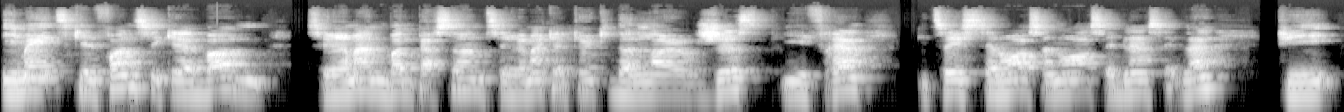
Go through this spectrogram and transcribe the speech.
il m'a ce qui est le fun, c'est que Bob, c'est vraiment une bonne personne, c'est vraiment quelqu'un qui donne l'heure juste, il est franc. Puis tu sais, c'est noir, c'est noir, c'est blanc, c'est blanc. Puis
